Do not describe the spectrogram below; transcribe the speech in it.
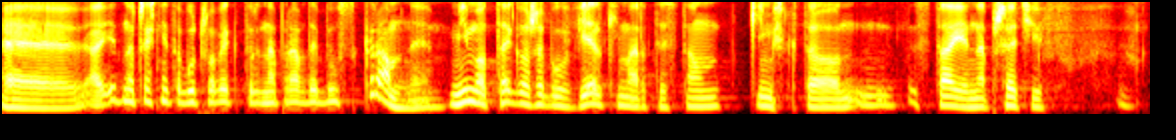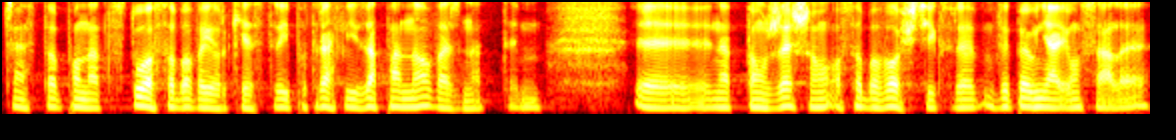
E, a jednocześnie to był człowiek, który naprawdę był skromny. Mimo tego, że był wielkim artystą, kimś, kto staje naprzeciw często ponad stuosobowej orkiestry i potrafi zapanować nad tym, e, nad tą rzeszą osobowości, które wypełniają salę.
